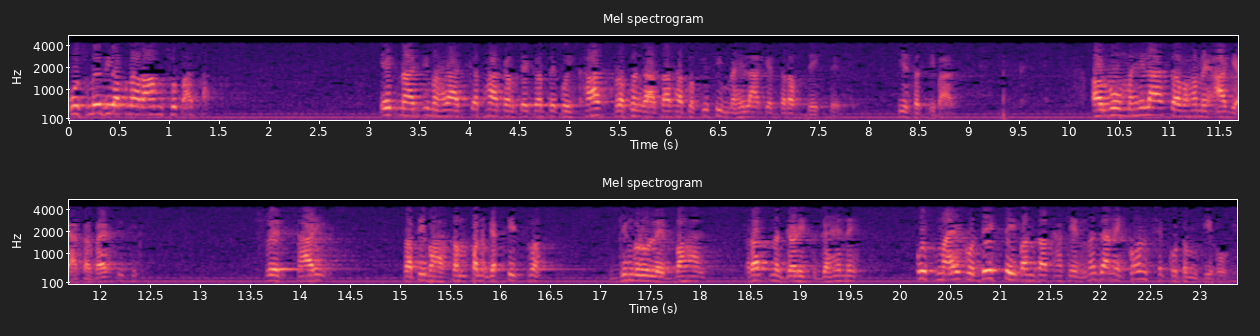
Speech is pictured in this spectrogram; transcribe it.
उसमें भी अपना राम छुपा था। एक नाथ जी महाराज कथा करते करते कोई खास प्रसंग आता था तो किसी महिला के तरफ़ देखते थे। ये सच्ची बात और वो महिला सभा में आगे आकर बैठती थी। श्वेत साड़ी, प्रतिभा संपन्न व्यक्तित्व गिंगड़ुले बाल, रत्न जड़ित गहने, उस माई को देखते ही बनता था कि न जाने कौन से कुटुंब की होगी।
